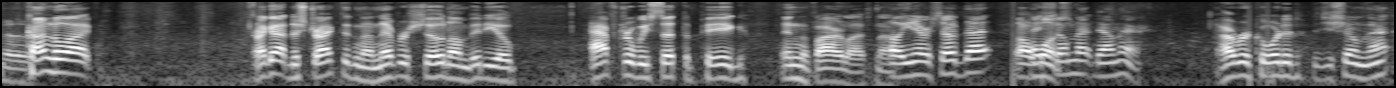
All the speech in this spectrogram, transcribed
Uh, Kind of like I got distracted and I never showed on video after we set the pig in the fire last night. Oh, you never showed that? Oh, hey, once. show them that down there. I recorded. Did you show them that?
